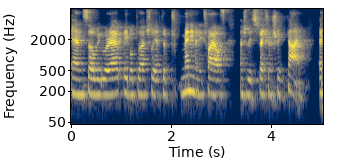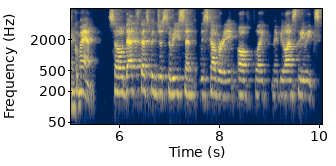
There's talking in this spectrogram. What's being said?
and so we were able to actually, after many, many trials, actually stretch and shrink time at mm-hmm. command. So that's that's been just a recent discovery of like maybe last three weeks.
